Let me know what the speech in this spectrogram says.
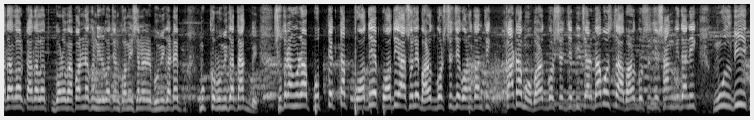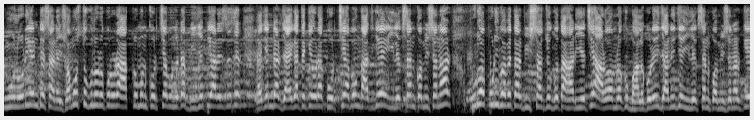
আদালত আদালত বড় ব্যাপার না এখন নির্বাচন কমিশনারের ভূমিকাটাই মুখ্য ভূমিকা থাকবে। সুতরাং ওরা প্রত্যেকটা পদে পদে আসলে ভারতবর্ষের যে গণতান্ত্রিক কাঠামো, ভারতবর্ষের যে বিচার ব্যবস্থা, ভারতবর্ষের যে সাংবিধানিক মূল দিক, মূল ওরিয়েন্টেশন এই সমস্তগুলোর উপর ওরা আক্রমণ করছে এবং এটা বিজেপি আর এস এর এজেন্ডার জায়গা থেকে ওরা করছে এবং আজকে ইলেকশন কমিশনার পুরোপুরিভাবে তার বিশ্বাসযোগ্যতা হারিয়েছে। আরও আমরা খুব ভালো করেই জানি যে ইলেকশন কমিশনারকে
